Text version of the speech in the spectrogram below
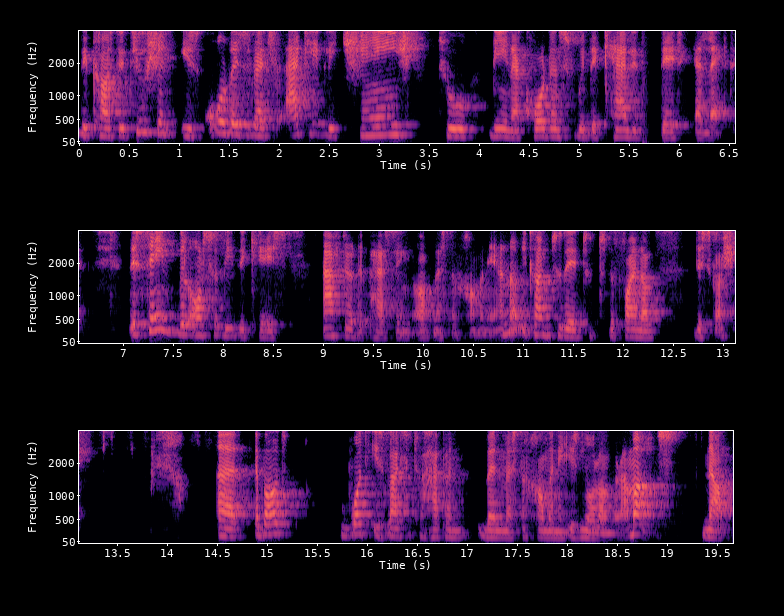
The constitution is always retroactively changed to be in accordance with the candidate elected. The same will also be the case after the passing of Mr. Khamenei. And now we come to the, to, to the final discussion uh, about what is likely to happen when Mr. Khamenei is no longer among us. Now,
